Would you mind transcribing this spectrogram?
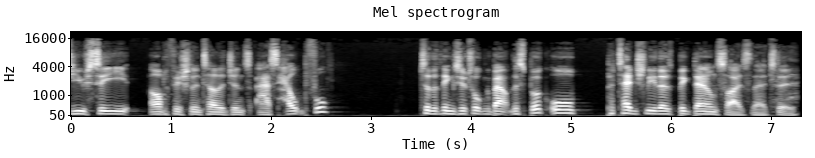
do you see artificial intelligence as helpful to the things you're talking about in this book, or potentially there's big downsides there too?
